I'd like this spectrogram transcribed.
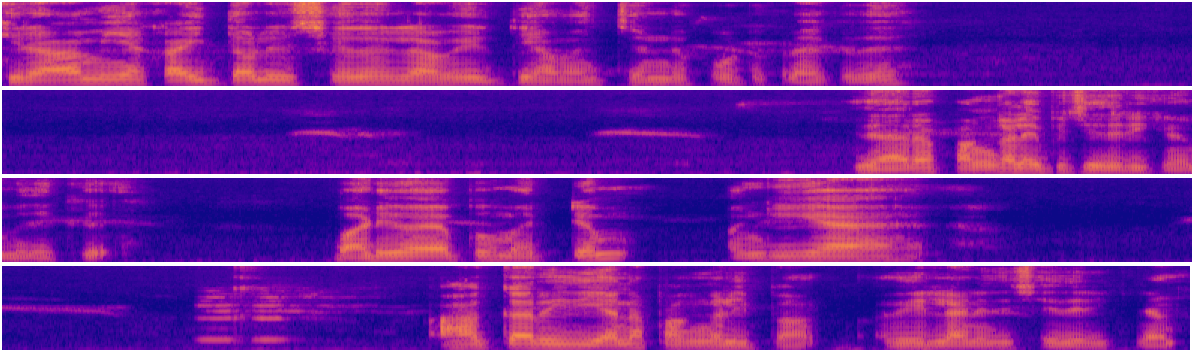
கிராமிய கைத்தொழில் சிதறல் அபிவிருத்தி அமைச்சுன்னு போட்டு கிடக்குது. இது யாரோ பங்களிப்பு செய்திருக்கணும் இதுக்கு. வடிவமைப்பு மற்றும் அங்கீக ஆக்க ரீதியான பங்களிப்பாம் அவையெல்லாம் இது செய்திருக்கணும்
